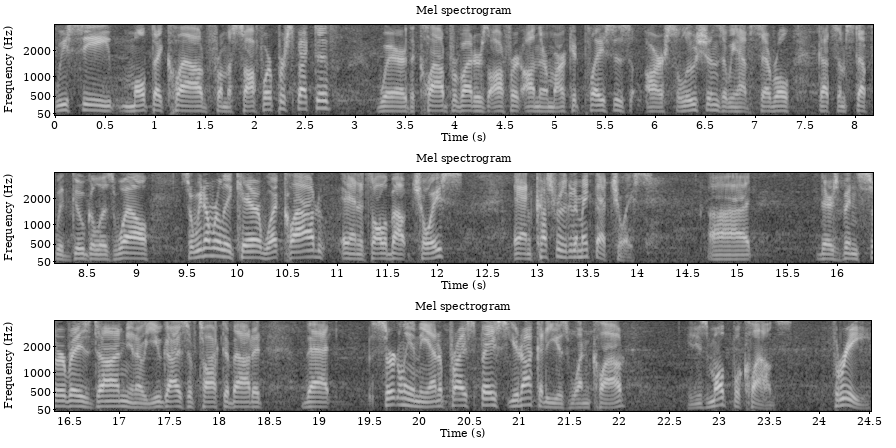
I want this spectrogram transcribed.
we see multi-cloud from a software perspective, where the cloud providers offer it on their marketplaces, our solutions, and we have several, got some stuff with Google as well. So we don't really care what cloud, and it's all about choice, and customers are going to make that choice. Uh, there's been surveys done, you know, you guys have talked about it, that certainly in the enterprise space, you're not going to use one cloud. You use multiple clouds, three,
